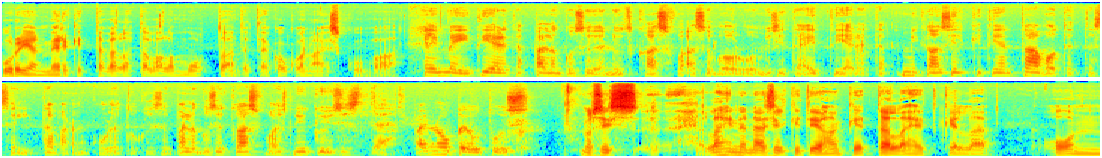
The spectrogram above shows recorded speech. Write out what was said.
hurjan merkittävällä tavalla muuttaa tätä kokonaiskuvaa. Eli me ei tiedetä paljonko se nyt kasvaa se volyymi, sitä ei tiedetä. Mikä on Silkkitien tavoite tässä tavaran kuljetuksessa? Paljonko se kasvaisi nykyisestä vai nopeutuisi? No siis lähinnä nämä Silkkitien-hankkeet tällä hetkellä on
